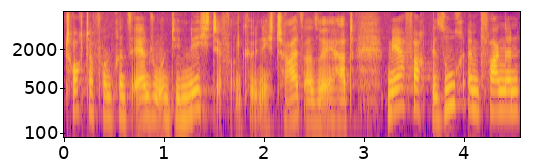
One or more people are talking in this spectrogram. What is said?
Tochter von Prinz Andrew und die Nichte von König Charles. Also er hat mehrfach Besuch empfangen.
